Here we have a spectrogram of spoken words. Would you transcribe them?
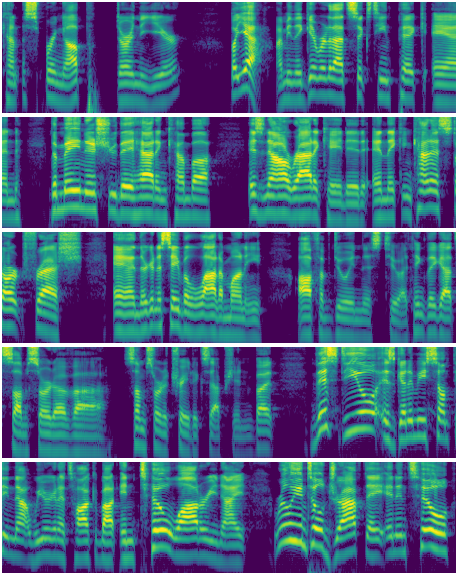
kind of spring up during the year. But yeah, I mean, they get rid of that 16th pick, and the main issue they had in Kemba is now eradicated, and they can kind of start fresh, and they're going to save a lot of money off of doing this too. I think they got some sort of uh, some sort of trade exception, but this deal is going to be something that we are going to talk about until lottery night, really until draft day, and until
